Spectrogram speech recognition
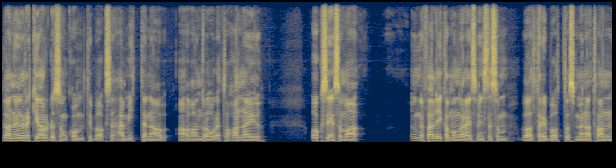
Daniel Ricciardo som kom tillbaka så här mitten av, av andra året och han är ju också en som har ungefär lika många racevinster som Valtteri Bottas, men att han,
